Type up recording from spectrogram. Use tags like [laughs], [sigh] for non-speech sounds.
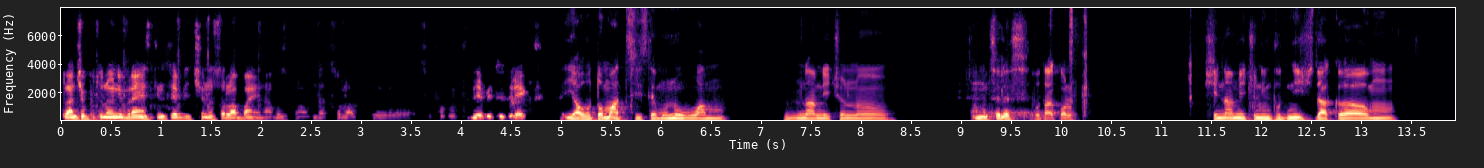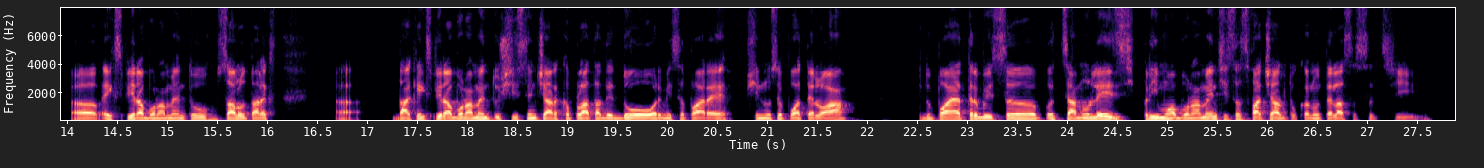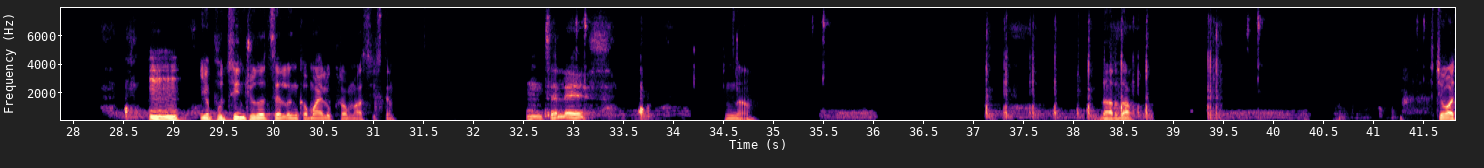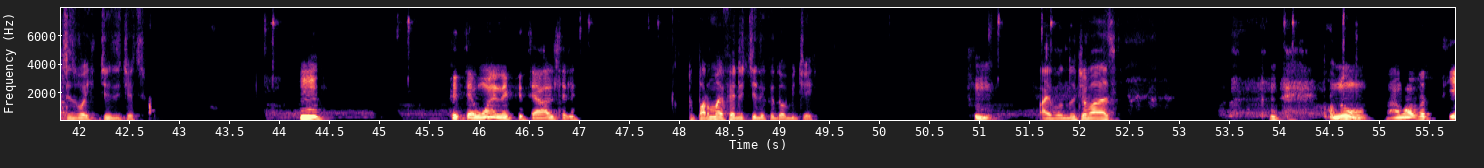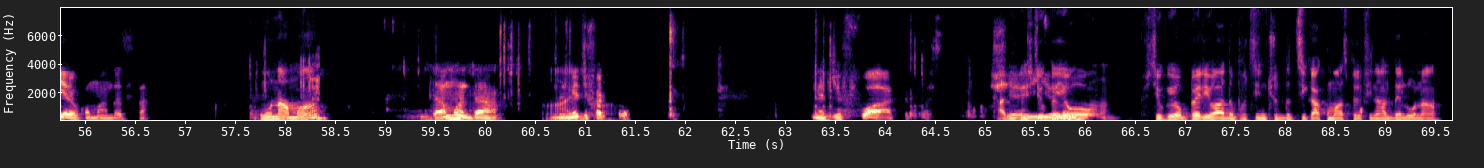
Că la începutul lunii vreau să te întreb de ce nu s-o luat bani. N-am văzut că la un moment dat s-a luat, uh, s-a făcut debitul direct. E automat sistemul, nu am n-am niciun uh, Am înțeles. input acolo. Și n-am niciun input nici dacă um, uh, expiră abonamentul. Salut, Alex! Uh, dacă expiră abonamentul și se încearcă plata de două ori, mi se pare, și nu se poate lua, după aia trebuie să îți anulezi primul abonament și să-ți faci altul, că nu te lasă să-ți... Mhm. E puțin ciudățel, încă mai lucrăm la sistem. Înțeles. Da. Dar da. Ce faceți voi? Ce ziceți? Hmm. Câte unele, câte altele. Tu par mai fericit decât de obicei. Hmm. Ai vândut ceva azi? [laughs] Nu, am avut ieri o comandă asta. Una, mă? Da, mă, da. Ai, Merge foarte prost. Merge foarte prost. Adică Și știu că, e eu- o, știu că e o perioadă puțin ciudățică acum spre final de lună.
